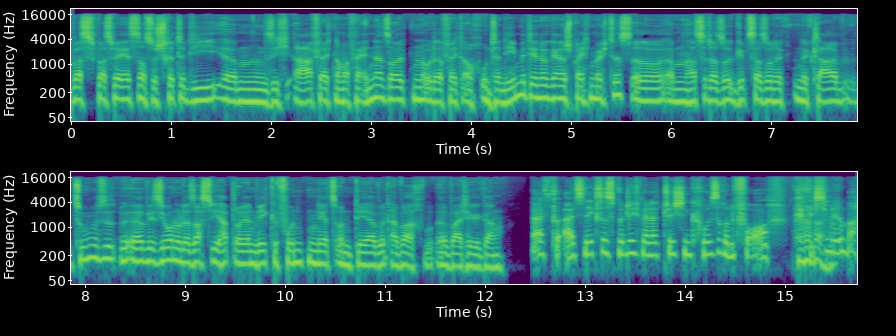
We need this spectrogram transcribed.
Was, was wären jetzt noch so Schritte, die ähm, sich A, vielleicht nochmal verändern sollten oder vielleicht auch Unternehmen, mit denen du gerne sprechen möchtest? Also ähm, hast du da so, gibt es da so eine, eine klare Zukunftsvision oder sagst du, ihr habt euren Weg gefunden jetzt und der wird einfach äh, weitergegangen? Als, nächstes wünsche ich mir natürlich einen größeren Fonds. Ich will mal,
